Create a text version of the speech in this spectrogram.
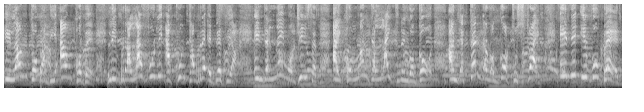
Ilantoba di Ankobe, Libralafuli Akuntabre Edesia. In the name of Jesus, I command the lightning of God and the tender of God to strike any evil bird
